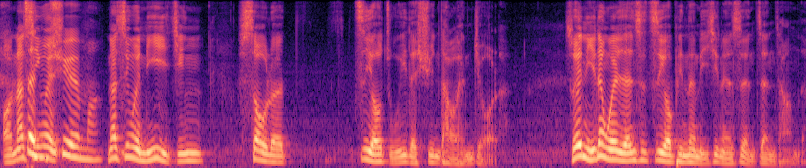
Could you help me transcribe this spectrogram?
哦，那是因为确吗？那是因为你已经受了自由主义的熏陶很久了，所以你认为人是自由平等理性人是很正常的。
